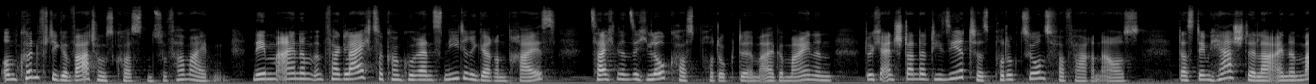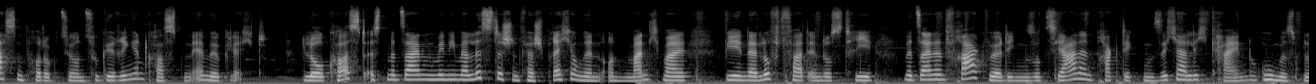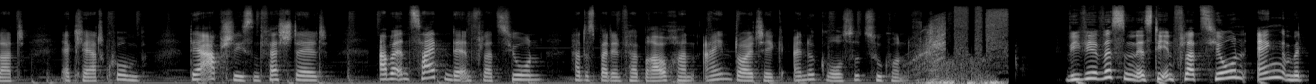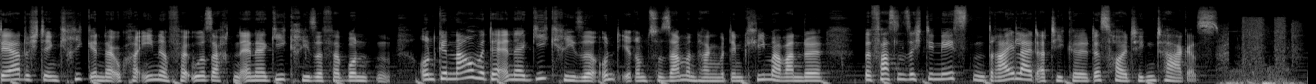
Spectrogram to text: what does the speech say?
um künftige Wartungskosten zu vermeiden. Neben einem im Vergleich zur Konkurrenz niedrigeren Preis zeichnen sich Low-Cost-Produkte im Allgemeinen durch ein standardisiertes Produktionsverfahren aus, das dem Hersteller eine Massenproduktion zu geringen Kosten ermöglicht. Low Cost ist mit seinen minimalistischen Versprechungen und manchmal, wie in der Luftfahrtindustrie, mit seinen fragwürdigen sozialen Praktiken sicherlich kein Ruhmesblatt, erklärt Kump, der abschließend feststellt, aber in Zeiten der Inflation hat es bei den Verbrauchern eindeutig eine große Zukunft. Wie wir wissen, ist die Inflation eng mit der durch den Krieg in der Ukraine verursachten Energiekrise verbunden. Und genau mit der Energiekrise und ihrem Zusammenhang mit dem Klimawandel befassen sich die nächsten drei Leitartikel des heutigen Tages.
